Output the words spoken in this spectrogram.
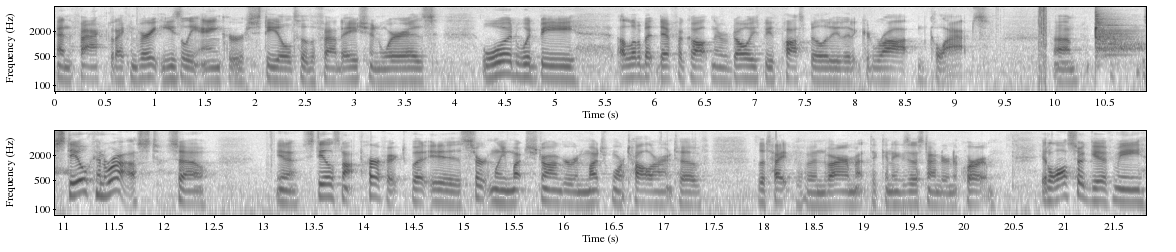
and the fact that I can very easily anchor steel to the foundation, whereas wood would be a little bit difficult and there would always be the possibility that it could rot and collapse. Um, steel can rust, so you know, steel's not perfect, but it is certainly much stronger and much more tolerant of the type of environment that can exist under an aquarium. It'll also give me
